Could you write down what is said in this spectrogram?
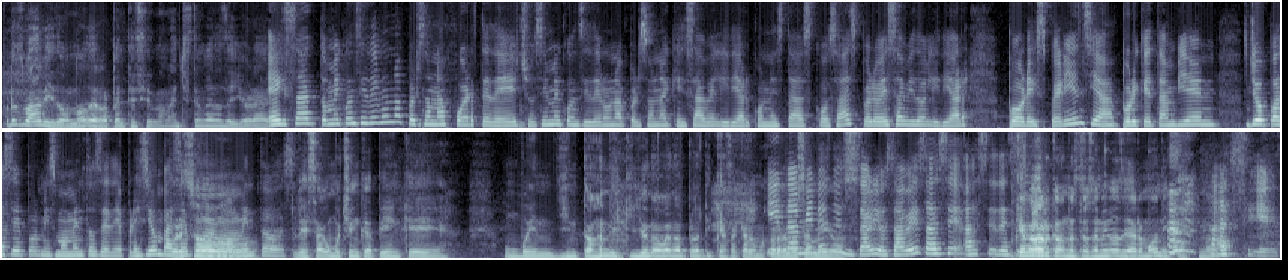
Pero es válido, ¿no? De repente decir, no manches, tengo ganas de llorar. Exacto, me considero una persona fuerte, de hecho, sí me considero una persona que sabe lidiar con estas cosas, pero he sabido lidiar por experiencia, porque también yo pasé por mis momentos de depresión, Por pasé eso por momentos... les hago mucho hincapié en que un buen gin tonic y una buena plática saca lo mejor Y de los también es amigos. necesario, ¿sabes? Hace, hace de- Qué mejor con nuestros amigos de Armónico, ¿no? Así es.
